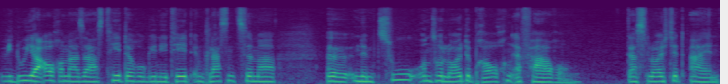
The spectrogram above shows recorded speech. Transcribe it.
wie du ja auch immer sagst, Heterogenität im Klassenzimmer äh, nimmt zu, unsere Leute brauchen Erfahrung. Das leuchtet ein.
